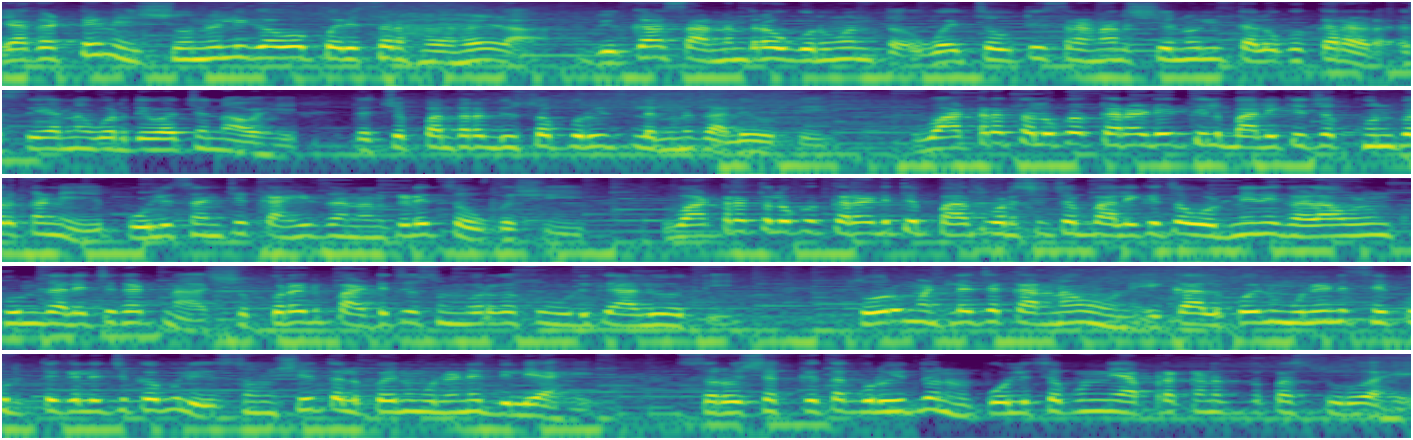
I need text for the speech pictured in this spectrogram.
या घटनेने शेनोली गाव व परिसर हळहळला. विकास आनंदराव गुणवंत वय चौतीस राहणार शेनोली तालुका कराड असे या नवरदेवाचे नाव आहे. त्याचे पंधरा दिवसापूर्वीच लग्न झाले होते. वाटरा तालुका कराड येथील बालिकेच्या खून प्रकरणी पोलिसांची काही जणांकडे चौकशी. वाटरा तालुका कराड येथे पाच वर्षाच्या बालिकेच्या ओढणीने गळावळून खून झाल्याची घटना शुक्रवारी पहाटेच्या समोर उघडकी आली होती. चोर म्हटल्याच्या कारणावरून एका अल्पवयीन मुलीनेच हे कृत्य केल्याची कबुली संशयित अल्पवयीन मुलीने दिली आहे. सर्व शक्यता गृहीत धरून पोलिसांकडून या प्रकरणाचा तपास सुरू आहे.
